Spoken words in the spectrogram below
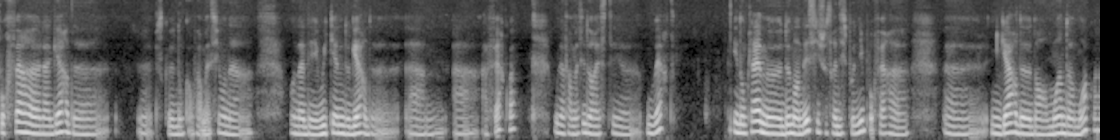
pour faire la garde euh, parce que donc en pharmacie, on a, on a des week-ends de garde euh, à, faire, quoi, où la pharmacie doit rester euh, ouverte. Et donc là, elle me demandait si je serais disponible pour faire une garde dans moins d'un mois, quoi,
